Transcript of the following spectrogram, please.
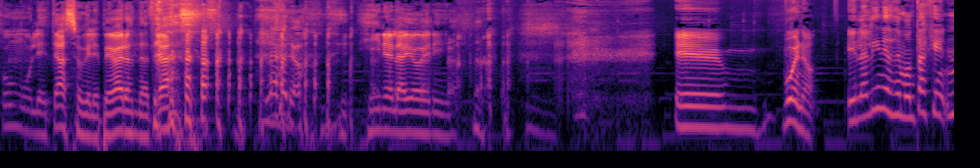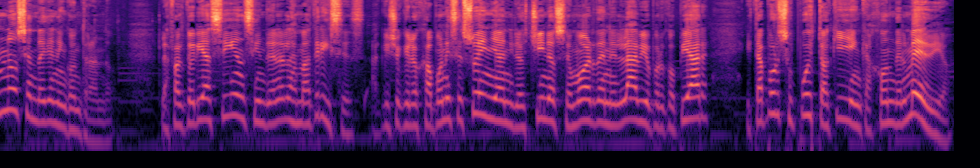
Fue un muletazo que le pegaron de atrás Claro. y no la vio venir. Eh, bueno, en las líneas de montaje no se andarían encontrando. Las factorías siguen sin tener las matrices. Aquello que los japoneses sueñan y los chinos se muerden el labio por copiar está por supuesto aquí en cajón del medio.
